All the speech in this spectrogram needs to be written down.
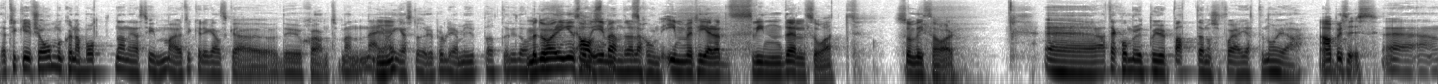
Jag tycker i och för sig om att kunna bottna när jag simmar. Jag tycker det är ganska det är skönt. Men nej, jag har inga större problem med djupt vatten idag. Mm. Men du har ingen sån im- relation. inverterad svindel så att, som vissa har? Eh, att jag kommer ut på djupt vatten och så får jag jättenoja. Ja, precis. Eh,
